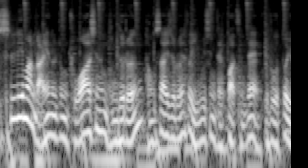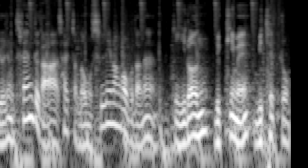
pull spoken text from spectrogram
슬림한 라인을 좀 좋아하시는 분들은 정 사이즈로 해서 입으시면 될 것 같은데 그리고 또 요즘 트렌드가 살짝 너무 슬림한 것보다는 이런 느낌의 밑에 좀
